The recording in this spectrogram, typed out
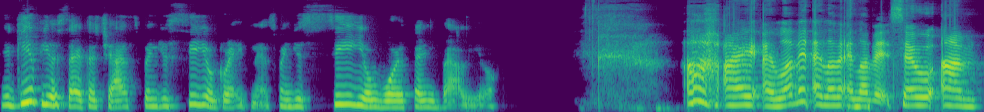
You give yourself a chance when you see your greatness, when you see your worth and value. Ah, I I love it. I love it. I love it. So, um,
